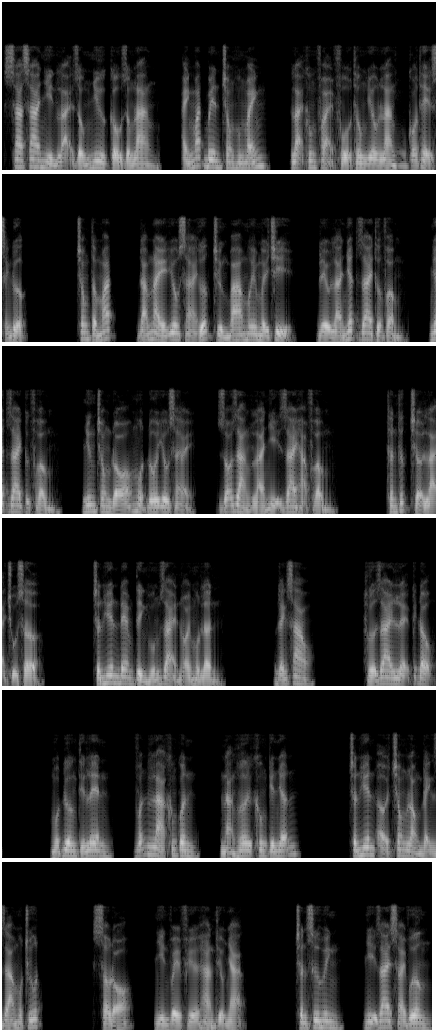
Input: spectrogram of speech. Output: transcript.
xa xa nhìn lại giống như cầu giống lang, ánh mắt bên trong hung mãnh, lại không phải phổ thông yêu lang có thể sánh được. Trong tầm mắt, đám này yêu xài ước chừng ba mươi mấy chỉ đều là nhất giai thượng phẩm, nhất giai cực phẩm, nhưng trong đó một đôi yêu xài, rõ ràng là nhị giai hạ phẩm. Thân thức trở lại trụ sở. Trần hiên đem tình huống giải nói một lần. Đánh sao? Hứa giai lệ kích động. Một đường tiến lên, vẫn là không quân, nàng hơi không kiên nhẫn. Trần hiên ở trong lòng đánh giá một chút. Sau đó, nhìn về phía hàn thiệu nhạc. Trần sư minh, nhị giai xài vương,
